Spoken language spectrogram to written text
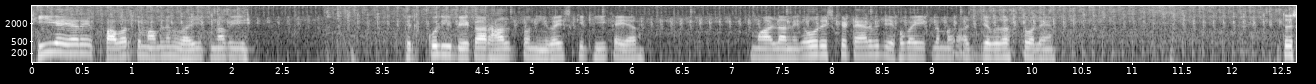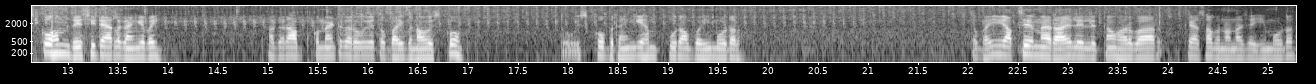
ठीक है यार पावर के मामले में भाई इतना भी बिल्कुल ही बेकार हालत तो नहीं भाई, इसकी ठीक है यार। मार डालने का और इसके टायर भी देखो भाई, एकदम ज़बरदस्त वाले हैं। तो इसको हम देसी टायर लगाएँगे भाई। अगर आप कमेंट करोगे तो भाई बनाओ इसको। तो इसको बनाएँगे हम पूरा वही मॉडल तो भाई आपसे मैं राय ले लेता हूँ, हर बार कैसा बनाना चाहिए मॉडल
